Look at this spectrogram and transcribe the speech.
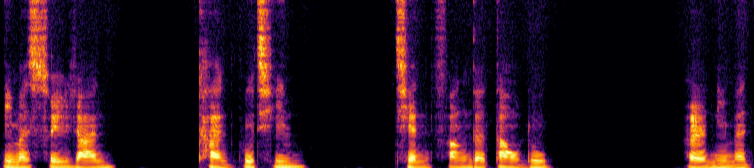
你们虽然看不清前方的道路，而你们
